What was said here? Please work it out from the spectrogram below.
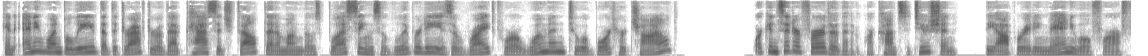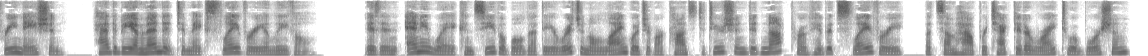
Can anyone believe that the drafter of that passage felt that among those blessings of liberty is a right for a woman to abort her child? Or consider further that our Constitution, the operating manual for our free nation, had to be amended to make slavery illegal. Is it in any way conceivable that the original language of our Constitution did not prohibit slavery, but somehow protected a right to abortion?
